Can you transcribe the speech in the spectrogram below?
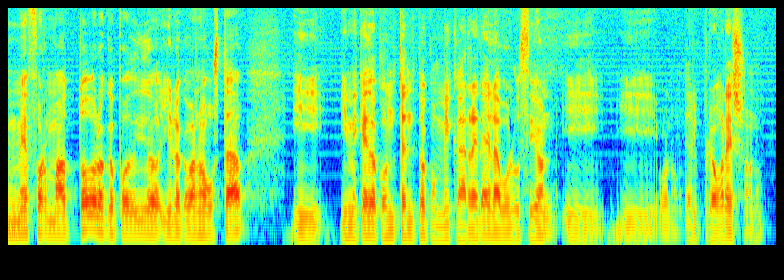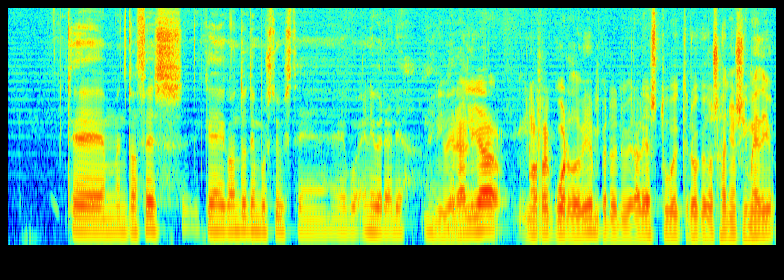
me he formado todo lo que he podido y lo que más me ha gustado y, me quedo contento con mi carrera y la evolución y, bueno, el progreso, ¿no? Que, entonces, ¿qué, ¿cuánto tiempo estuviste en Iberalia? En Iberalia, no recuerdo bien, pero en Iberalia estuve creo que dos años y medio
